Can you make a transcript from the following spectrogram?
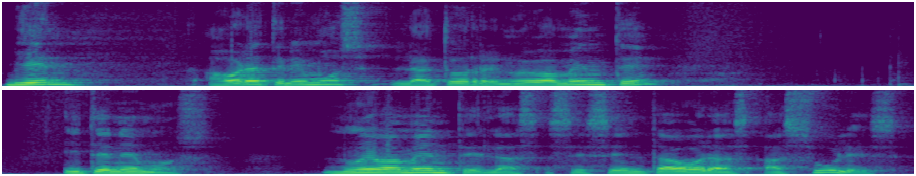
Bien, ahora tenemos la torre nuevamente y tenemos nuevamente las 60 horas azules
